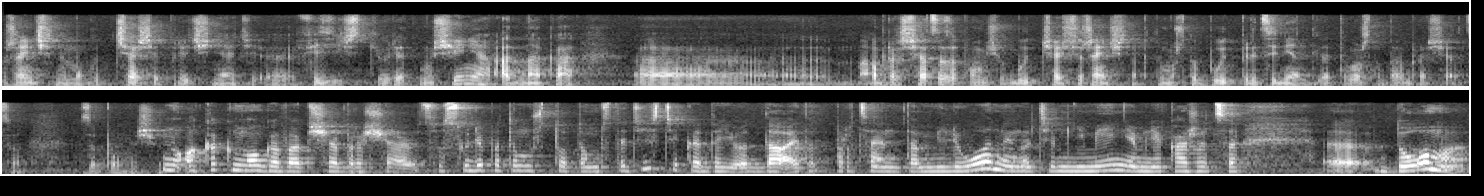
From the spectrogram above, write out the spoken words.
женщины могут чаще причинять э, физический вред мужчине, однако э, обращаться за помощью будет чаще женщина, потому что будет прецедент для того, чтобы обращаться за помощью. Ну а как много вообще обращаются? Судя по тому, что там статистика дает, да, этот процент там миллионы, но тем не менее, мне кажется, э, дома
